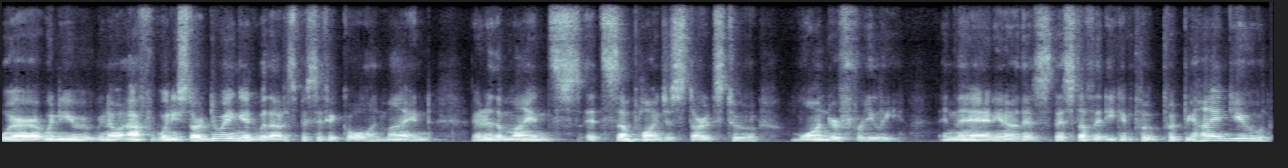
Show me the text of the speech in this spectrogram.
where when you you know after when you start doing it without a specific goal in mind you know the mind at some point just starts to wander freely and then you know there's there's stuff that you can put put behind you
